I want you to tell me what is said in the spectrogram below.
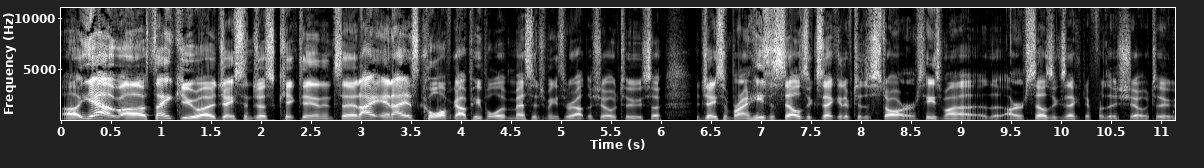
Uh, yeah. Uh, thank you. Uh, Jason just kicked in and said, "I and I. It's cool. I've got people that message me throughout the show too. So Jason Bryant, he's a sales executive to the Stars. He's my the, our sales executive for this show too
